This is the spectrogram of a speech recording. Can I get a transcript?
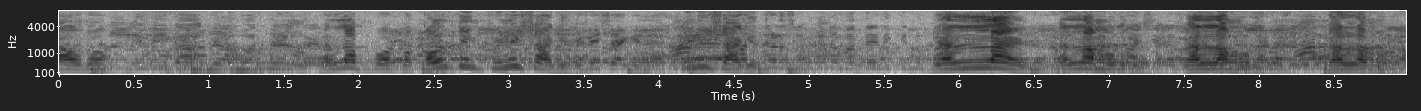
ಯಾವುದು? ಎಲ್ಲ ಕೌಂಟಿಂಗ್ ಫಿನಿಶ್ ಆಗಿದೆ. ಫಿನಿಶ್ ಆಗಿದೆ. ಎಲ್ಲ ಇದೆ. ಎಲ್ಲ ಮುಗಿದು ಎಲ್ಲ ಮುಗಿದು ಎಲ್ಲ ಮುಗಿದು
